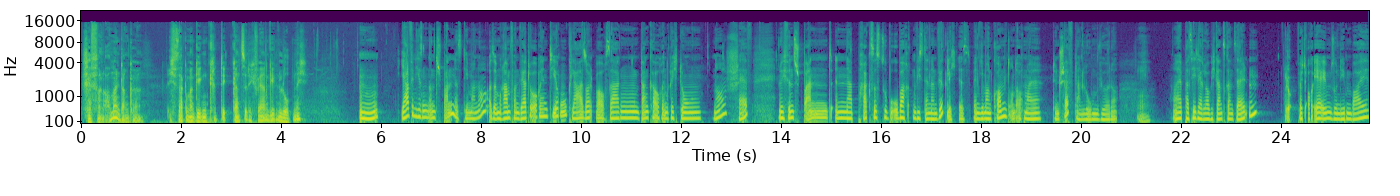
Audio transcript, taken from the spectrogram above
Chefs wollen auch mal ein Danke hören. Ich sage immer, gegen Kritik kannst du dich wehren, gegen Lob nicht. Ja, finde ich ist ein ganz spannendes Thema, ne? Also im Rahmen von Werteorientierung, klar, sollten wir auch sagen, danke auch in Richtung ne, Chef. Nur ich finde es spannend, in der Praxis zu beobachten, wie es denn dann wirklich ist, wenn jemand kommt und auch mal den Chef dann loben würde. Das passiert ja, glaube ich, ganz, ganz selten. Ja. Vielleicht auch eher eben so nebenbei.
